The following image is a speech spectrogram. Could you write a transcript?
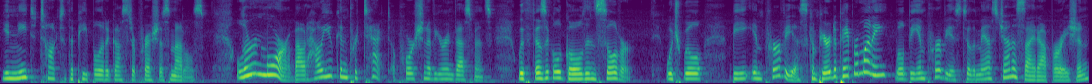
You need to talk to the people at Augusta Precious Metals. Learn more about how you can protect a portion of your investments with physical gold and silver, which will be impervious compared to paper money will be impervious to the mass genocide operation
